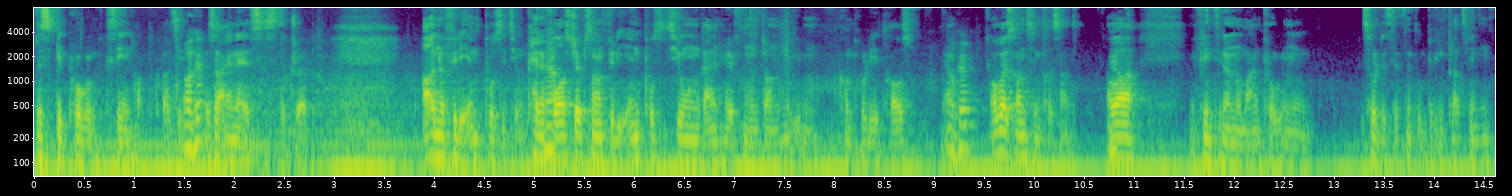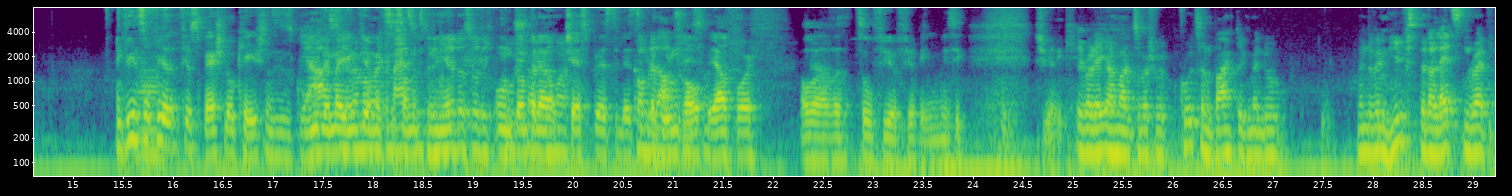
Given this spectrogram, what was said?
das geprogrammt gesehen habe, quasi. Okay. Also eine Assisted Trap. Aber nur für die Endposition. Keine Ja. Four-Strap, sondern für die Endposition reinhelfen und dann eben kontrolliert raus. Ja. Okay. Aber ist ganz interessant. Aber ich finde, in einem normalen Programming sollte es jetzt nicht unbedingt Platz finden. Ich finde, so Ja. für, für Special Occasions ist es cool, Ja, wenn man irgendwie man mal gemeinsam zusammen trainiert so, und dann bei halt der nochmal Chest Press die letzte komplett Wiederholung drauf. Ja, voll. Aber, Ja. aber so für, für regelmäßig schwierig. Ich überlege auch mal zum Beispiel kurz an den Bankdrücken, wenn du, wenn du wem hilfst bei der letzten Rap,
